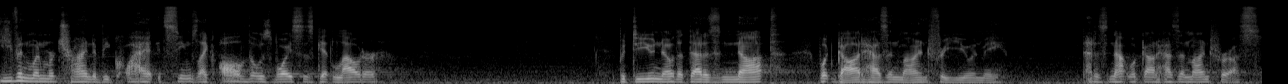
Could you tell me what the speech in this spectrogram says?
Even when we're trying to be quiet, it seems like all of those voices get louder. But do you know that that is not what God has in mind for you and me? That is not what God has in mind for us.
